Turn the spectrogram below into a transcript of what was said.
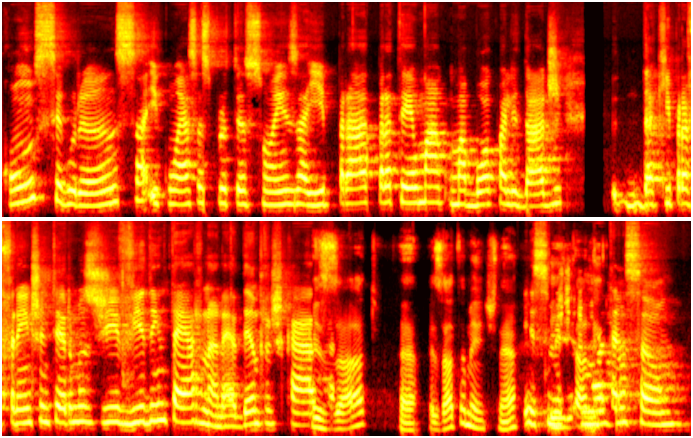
com segurança e com essas proteções aí para ter uma, uma boa qualidade daqui para frente em termos de vida interna, né, dentro de casa. Exato, é, exatamente, né? Isso me chamou a atenção.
